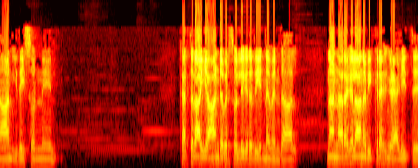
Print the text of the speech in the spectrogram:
நான் இதை சொன்னேன். கர்த்தராகிய ஆண்டவர் சொல்லுகிறது என்னவென்றால் நான் நரகலான விக்கிரகங்களை அழித்து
